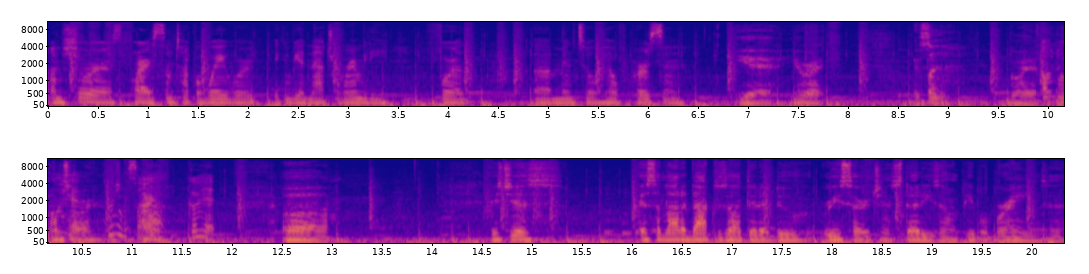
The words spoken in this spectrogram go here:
I'm sure it's probably some type of way where it can be a natural remedy for a, a mental health person. yeah you're right it's But- a- go ahead Oh no, go i'm ahead. sorry No, I'm sorry. Go ahead. Ah, uh it's just it's a lot of doctors out there that do research and studies on people's brains and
